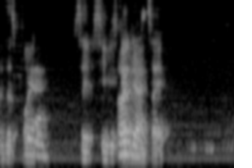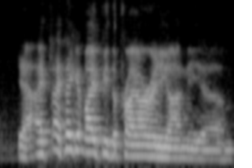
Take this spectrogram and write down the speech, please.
at this point. Yeah. See, see if he's got any Okay. insight. Yeah, I, I think it might be the priority on the um,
